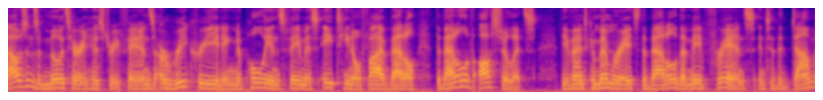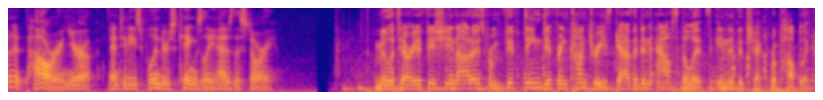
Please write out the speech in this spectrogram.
Thousands of military history fans are recreating Napoleon's famous 1805 battle, the Battle of Austerlitz. The event commemorates the battle that made France into the dominant power in Europe. NTD's Flinders Kingsley has the story. Military aficionados from 15 different countries gathered in Austerlitz in the Czech Republic.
